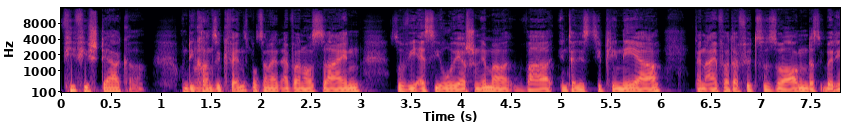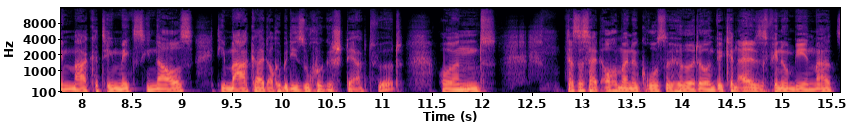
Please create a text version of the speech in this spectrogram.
viel, viel stärker. Und die mhm. Konsequenz muss dann halt einfach noch sein, so wie SEO ja schon immer war, interdisziplinär, dann einfach dafür zu sorgen, dass über den Marketingmix hinaus die Marke halt auch über die Suche gestärkt wird. Und das ist halt auch immer eine große Hürde. Und wir kennen alle dieses Phänomen. Man hat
